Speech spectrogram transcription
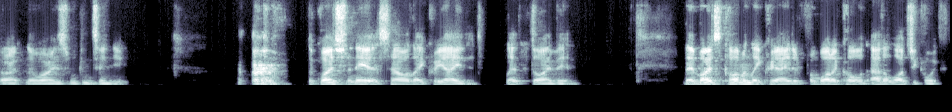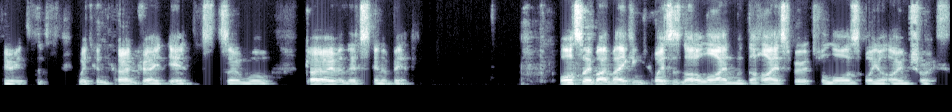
all right, no worries, we'll continue. the question is, how are they created? Let's dive in. They're most commonly created from what are called analogical experiences, which in turn create ids. So we'll go over this in a bit. Also by making choices not aligned with the higher spiritual laws or your own truth.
